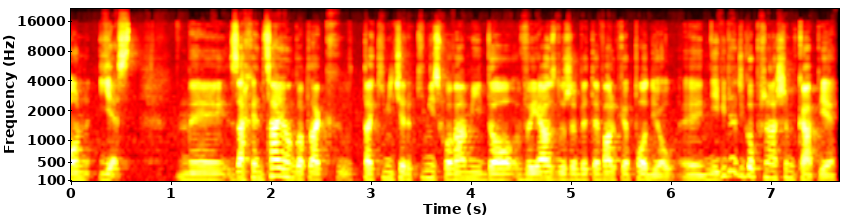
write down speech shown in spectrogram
on jest? Y, Zachęcają go tak, takimi cierpkimi słowami do wyjazdu, żeby tę walkę podjął. Y, Nie widać go przy naszym kapie.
